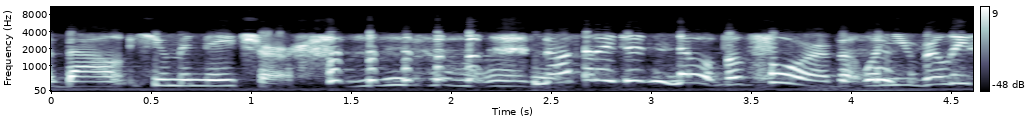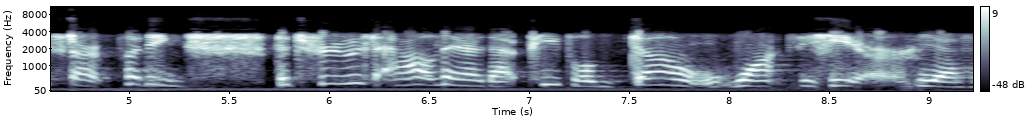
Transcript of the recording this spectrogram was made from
about human nature. Mm-hmm. Not that I didn't know it before, but when you really start putting the truth out there that people don't want to hear, yes,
